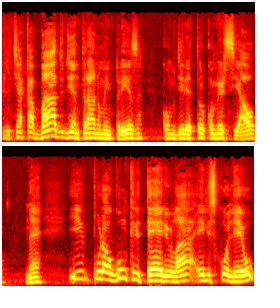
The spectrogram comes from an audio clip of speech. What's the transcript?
Ele tinha acabado de entrar numa empresa como diretor comercial, né? E por algum critério lá, ele escolheu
